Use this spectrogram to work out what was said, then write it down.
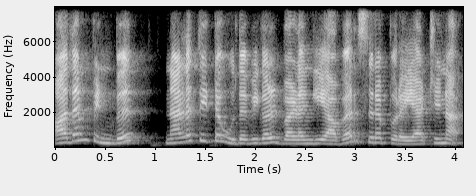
அதன் பின்பு நலத்திட்ட உதவிகள் வழங்கிய அவர் சிறப்புரையாற்றினார்.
